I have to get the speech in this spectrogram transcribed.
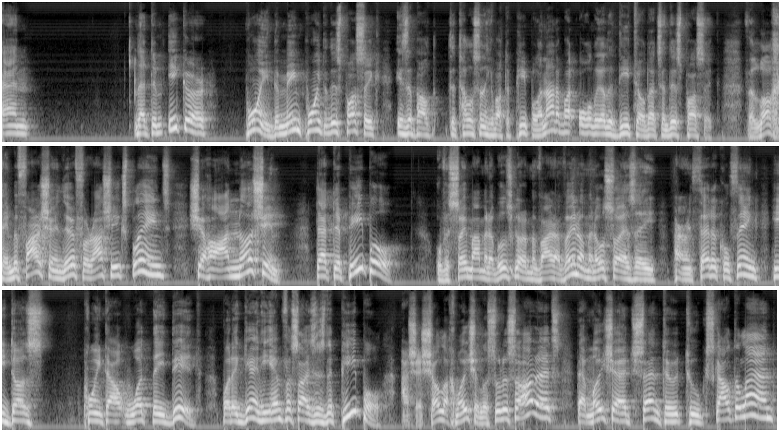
And that the Iker point, the main point of this pasuk is about to tell us something about the people, and not about all the other detail that's in this pasuk. And therefore, Rashi explains that the people. And also, as a parenthetical thing, he does point out what they did. But again, he emphasizes the people. That Moshe had sent to, to scout the land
